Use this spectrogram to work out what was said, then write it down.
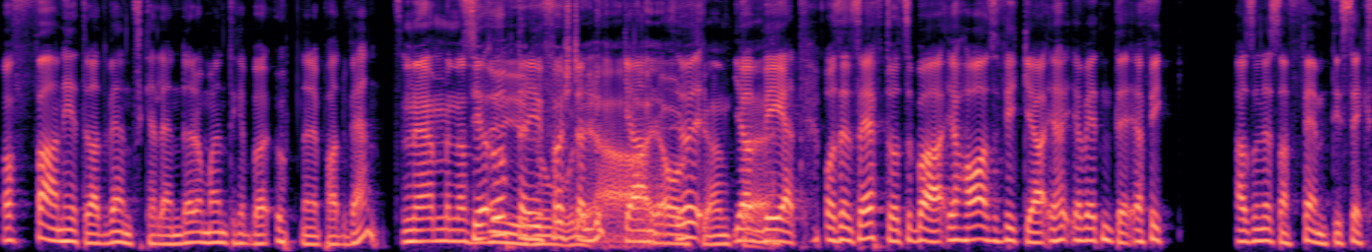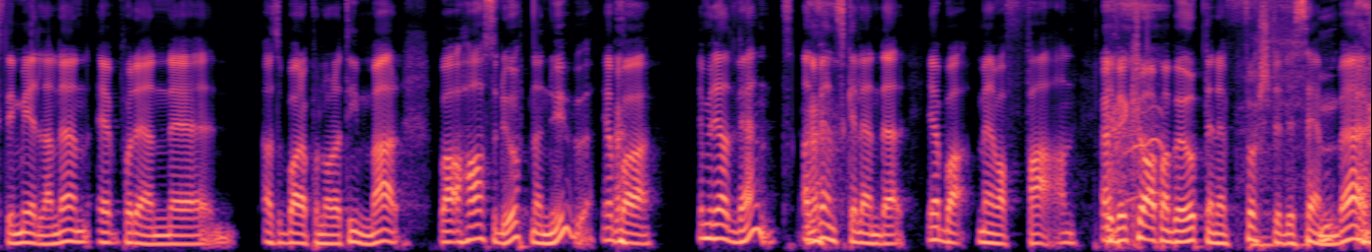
Vad fan heter adventskalender om man inte kan börja öppna den på advent? Nej men alltså Så jag öppnade ju första luckan. Ja, jag orkar inte. jag vet. Och sen så efteråt så bara, jaha, så fick jag, jag, jag vet inte, jag fick alltså nästan 50-60 meddelanden eh, på den, eh, alltså bara på några timmar. Bara, jaha, så du öppnar nu? Jag bara, ja men det är advent, adventskalender. Jag bara, men vad fan, det är väl klart man börjar öppna den första december.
